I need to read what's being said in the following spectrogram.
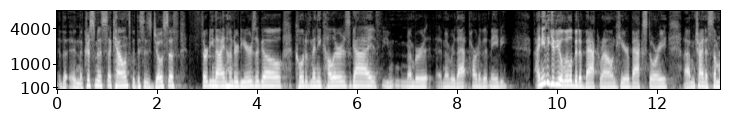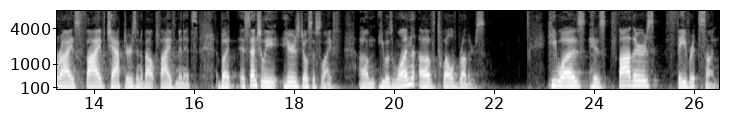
the, in the Christmas account, but this is Joseph 3,900 years ago, coat of many colors guy, if you remember, remember that part of it maybe. I need to give you a little bit of background here, backstory. I'm trying to summarize five chapters in about five minutes, but essentially, here's Joseph's life. Um, he was one of 12 brothers. He was his father's favorite son.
